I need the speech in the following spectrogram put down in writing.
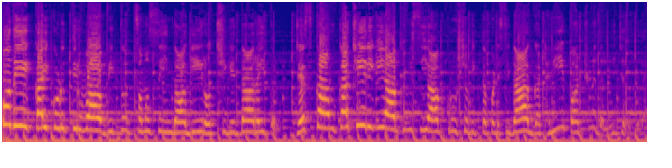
ಪದೇ ಕೈ ಕೊಡುತ್ತಿರುವ ವಿದ್ಯುತ್ ಸಮಸ್ಯೆಯಿಂದಾಗಿ ರೊಚ್ಚಿಗೆದ್ದ ರೈತರು. ಜೆಸ್ಕಾಂ ಕಚೇರಿಗೆ ಆಗಮಿಸಿ ಆಕ್ರೋಶ ವ್ಯಕ್ತಪಡಿಸಿದ ಘಟನೆ ಪಟ್ಟಣದಲ್ಲಿ ಜರುಗಿದೆ.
